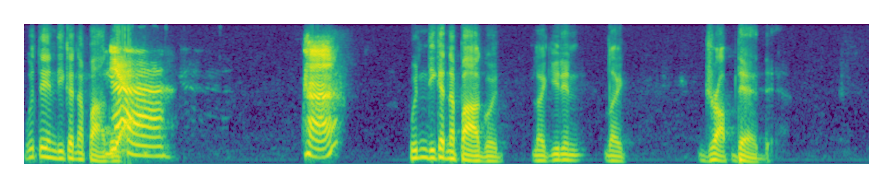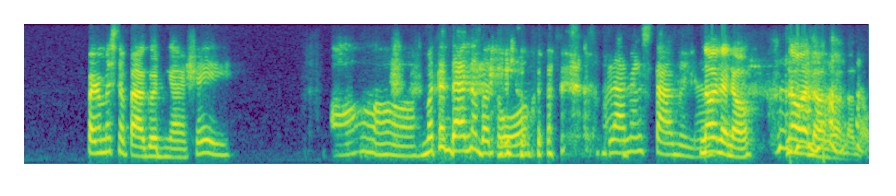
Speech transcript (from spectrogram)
Buti hindi ka napagod. Yeah. Huh? Buti hindi ka napagod. Like you didn't like drop dead. Parang mas napagod nga siya eh. Ah, matanda na ba to? Wala nang stamina. No, no, no. No, no, no, no, no.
